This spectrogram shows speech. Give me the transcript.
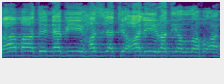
damadı Nebi Hazreti Ali radıyallahu an.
